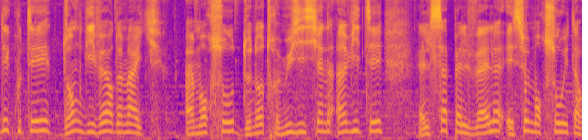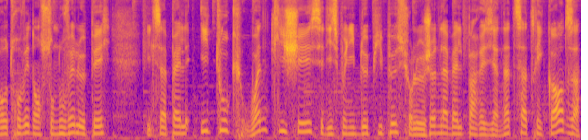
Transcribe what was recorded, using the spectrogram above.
D'écouter Don't Give Her de Mike, un morceau de notre musicienne invitée. Elle s'appelle Vel et ce morceau est à retrouver dans son nouvel EP. Il s'appelle Took One Cliché. C'est disponible depuis peu sur le jeune label parisien Natsat Records.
